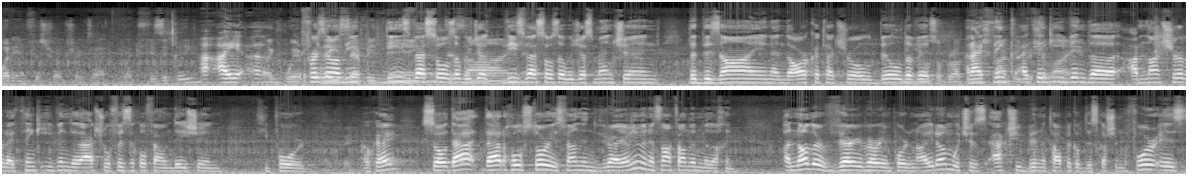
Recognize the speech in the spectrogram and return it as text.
What infrastructure exactly? Like physically? I, uh, like for example, the, these vessels that we just these vessels that we just mentioned, the design and the architectural build of it, and I think I think even the I'm not sure, but I think even the actual physical foundation he poured. Okay. okay? So that that whole story is found in Divrei Yamim, and it's not found in Melachim. Another very, very important item, which has actually been a topic of discussion before, is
